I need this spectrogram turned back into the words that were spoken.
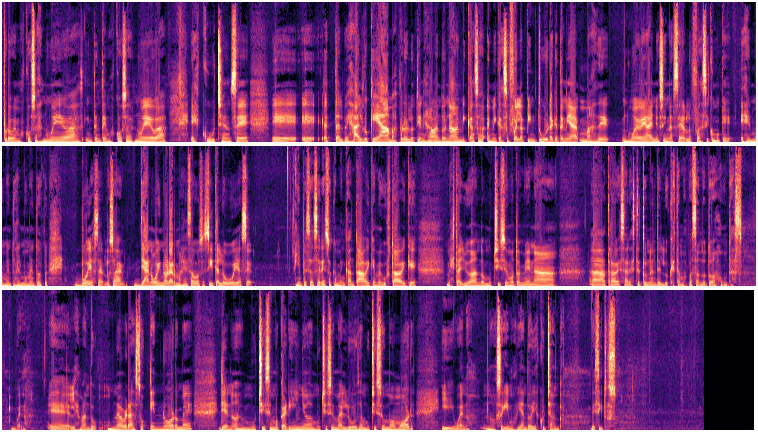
Probemos cosas nuevas, intentemos cosas nuevas, escúchense, eh, tal vez algo que amas pero lo tienes abandonado. En mi caso, en mi caso fue la pintura que tenía más de nueve años sin hacerlo, fue así como que es el momento, es el momento, voy a hacerlo, o sea, ya no voy a ignorar más esa vocecita, lo voy a hacer. Y empecé a hacer eso que me encantaba y que me gustaba y que me está ayudando muchísimo también a, atravesar este túnel de luz que estamos pasando todas juntas. Bueno, eh, les mando un abrazo enorme, lleno de muchísimo cariño, de muchísima luz, de muchísimo amor y bueno, nos seguimos viendo y escuchando. Besitos.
